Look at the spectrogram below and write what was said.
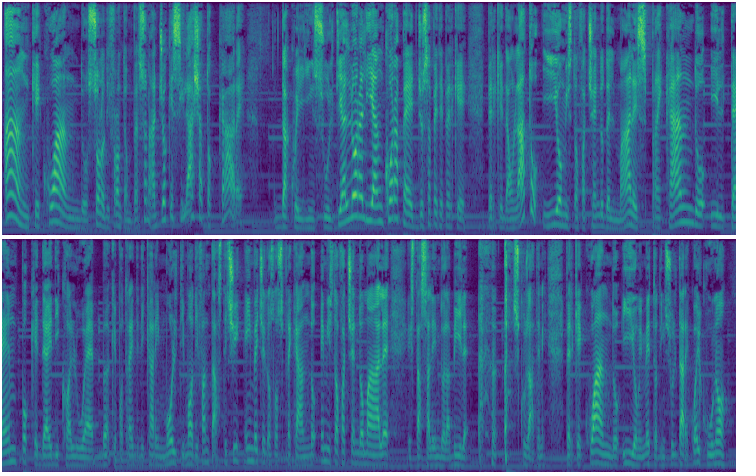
anche quando sono di fronte a un personaggio che si lascia toccare da quegli insulti. Allora lì è ancora peggio, sapete perché? Perché da un lato io mi sto facendo del male sprecando il tempo che dedico al web, che potrei dedicare in molti modi fantastici, e invece lo sto sprecando e mi sto facendo male e sta salendo la bile. Scusatemi, perché quando io mi metto ad insultare qualcuno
